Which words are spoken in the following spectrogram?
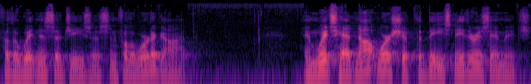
for the witness of Jesus and for the word of God and which had not worshipped the beast, neither his image,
